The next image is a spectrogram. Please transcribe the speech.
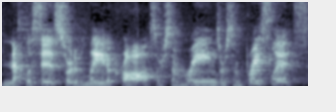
necklaces sort of laid across or some rings or some bracelets.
